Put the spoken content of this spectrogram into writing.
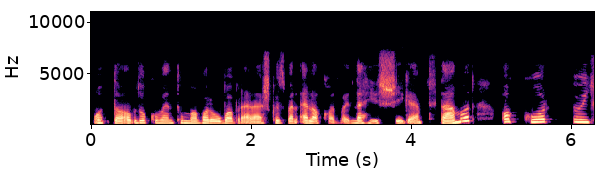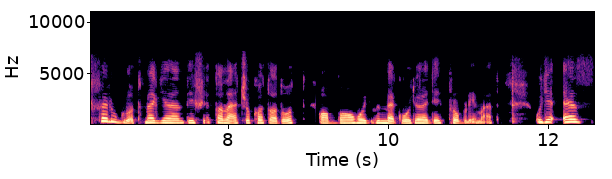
ott a dokumentumban való babrálás közben elakad, vagy nehézsége támad, akkor ő így felugrott megjelentési tanácsokat adott abban, hogy, hogy megoldjon egy-egy problémát. Ugye ez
